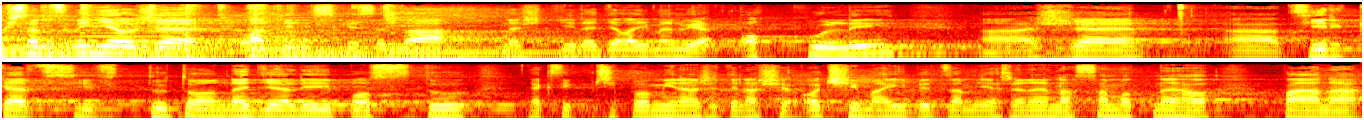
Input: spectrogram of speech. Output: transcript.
Už jsem zmínil, že latinsky se ta dnešní neděle jmenuje Okuli, a že církev si v tuto neděli postu, jak si připomíná, že ty naše oči mají být zaměřené na samotného Pána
